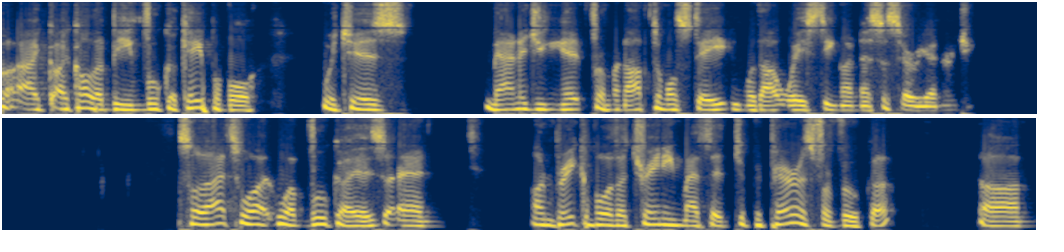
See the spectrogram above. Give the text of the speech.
I, I call it being VUCA capable, which is managing it from an optimal state and without wasting unnecessary energy. So that's what, what VUCA is. And Unbreakable, the training method to prepare us for VUCA, um,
